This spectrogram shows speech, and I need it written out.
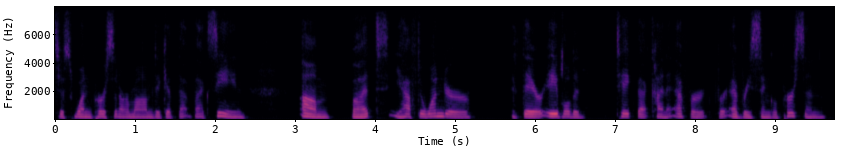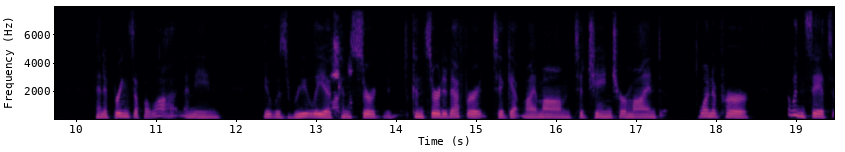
just one person or mom to get that vaccine. Um, but you have to wonder if they're able to take that kind of effort for every single person and it brings up a lot. I mean it was really a concerted concerted effort to get my mom to change her mind. One of her i wouldn't say it's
